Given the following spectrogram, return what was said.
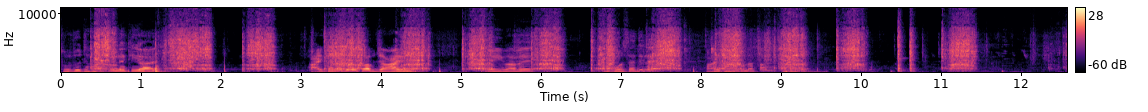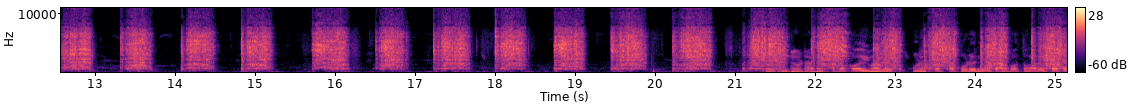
শুধু ঝাঁট দিলে কি হয়? পায়খানাগুলো সব যায় না। এইভাবে বসে দিলে পায়খানাগুলো সব তো ভিডিওটা দেখতে থাকো, এইভাবে পরিষ্কারটা করে নিই তারপর তোমাদের সাথে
